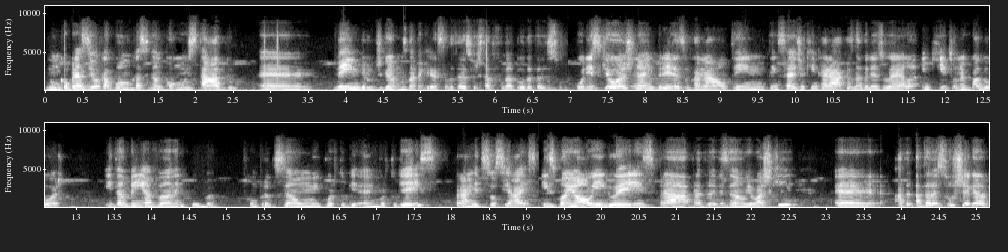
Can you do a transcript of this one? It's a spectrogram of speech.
nunca o Brasil acabou nunca assinando como um estado é, membro, digamos, né, da criação da Telesur, estado fundador da Telesur. Por isso que hoje, né, a empresa, o canal tem tem sede aqui em Caracas, na Venezuela, em Quito, no Equador, e também em Havana, em Cuba com produção em português, é, em português para redes sociais, em espanhol e inglês para televisão. E eu acho que é, a, a Telesur chega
